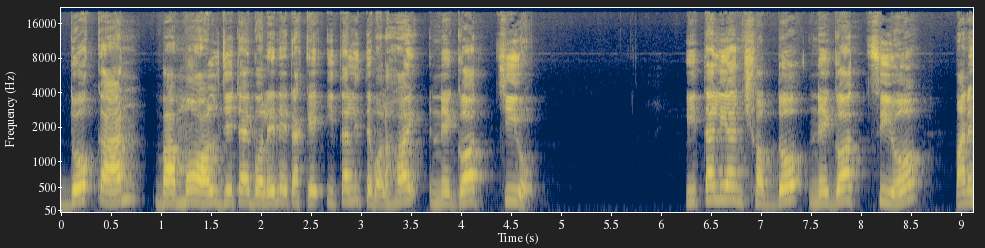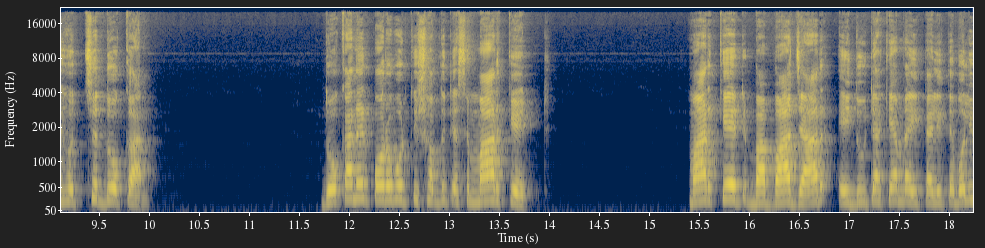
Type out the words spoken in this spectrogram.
দোকান বা মল যেটাই বলেন, এটাকে ইতালিতে বলা হয় নেগচিও। ইতালিয়ান শব্দ নেগচিও মানে হচ্ছে দোকান। দোকানের পরবর্তী শব্দটি আছে মার্কেট। মার্কেট বা বাজার, এই দুইটাকে আমরা ইতালিতে বলি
